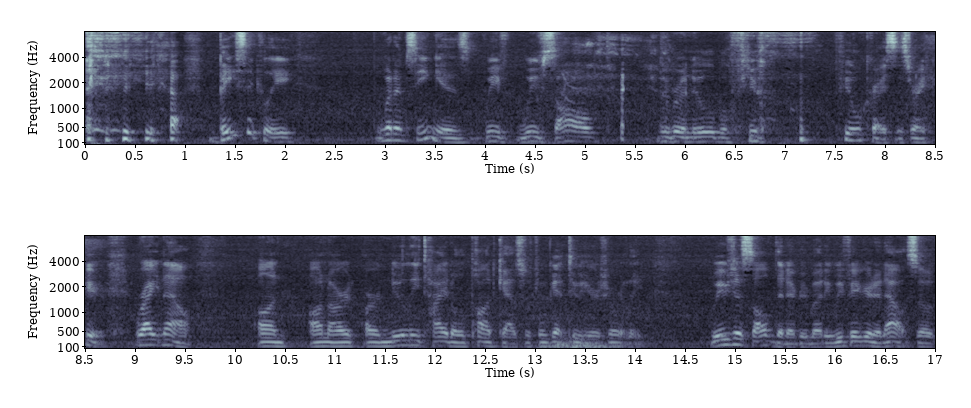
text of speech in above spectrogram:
yeah, basically, what I'm seeing is we've we've solved the renewable fuel fuel crisis right here, right now, on on our our newly titled podcast, which we'll get to here shortly. We've just solved it, everybody. We figured it out. So,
